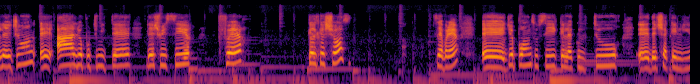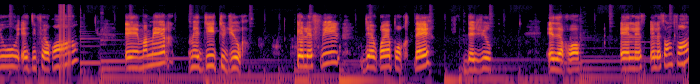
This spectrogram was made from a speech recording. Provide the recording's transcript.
les gens ont l'opportunité de choisir faire quelque chose. C'est vrai. Et je pense aussi que la culture eh, de chaque lieu est différente. Et ma mère me dit toujours que les filles devraient porter des jupes et des robes. Et les, et les enfants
